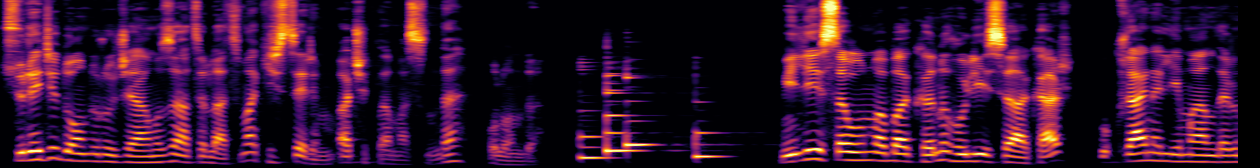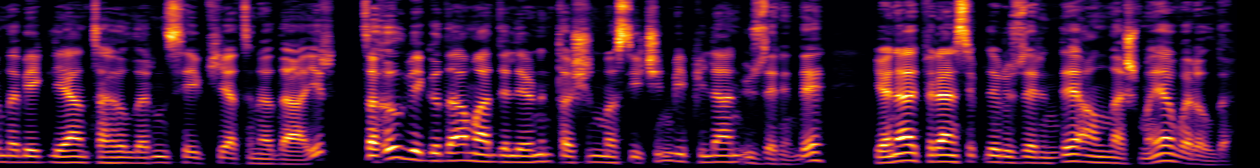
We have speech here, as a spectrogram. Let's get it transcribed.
süreci donduracağımızı hatırlatmak isterim açıklamasında bulundu. Milli Savunma Bakanı Hulusi Akar, Ukrayna limanlarında bekleyen tahılların sevkiyatına dair tahıl ve gıda maddelerinin taşınması için bir plan üzerinde, genel prensipler üzerinde anlaşmaya varıldı.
